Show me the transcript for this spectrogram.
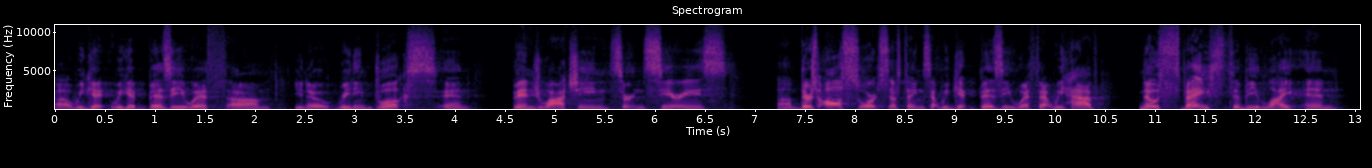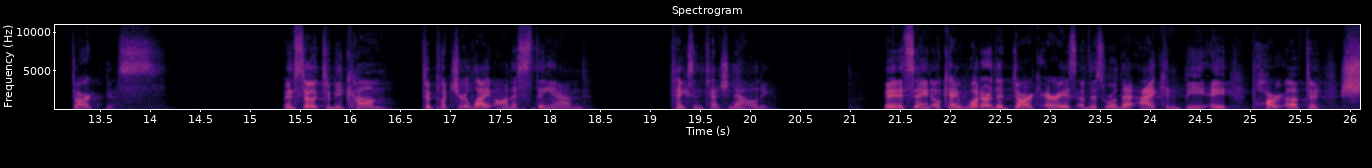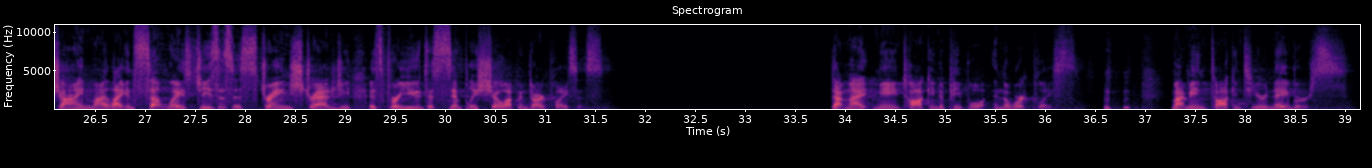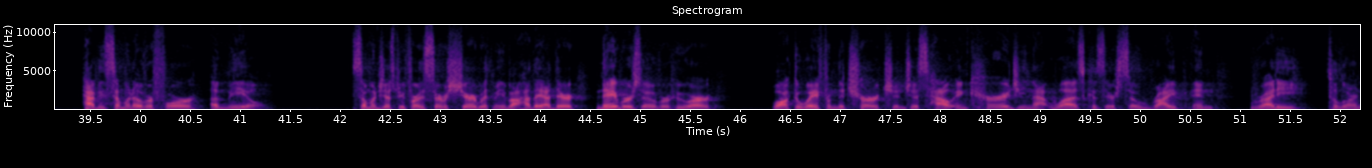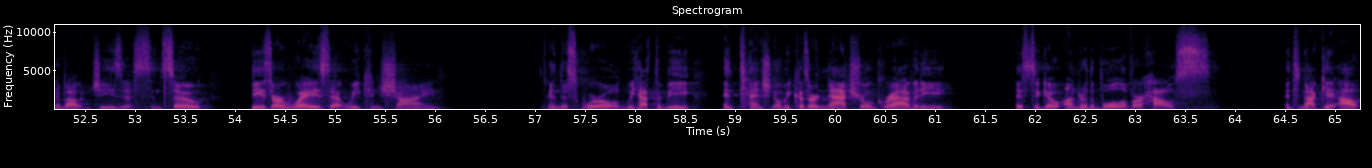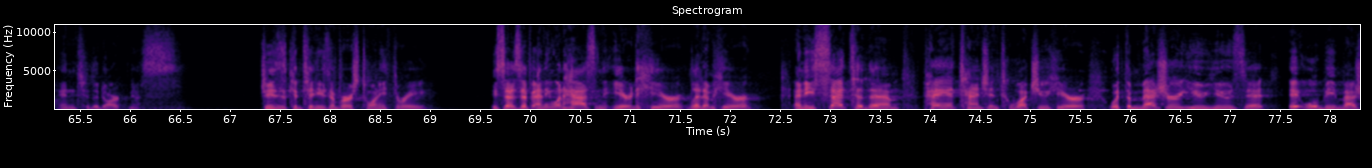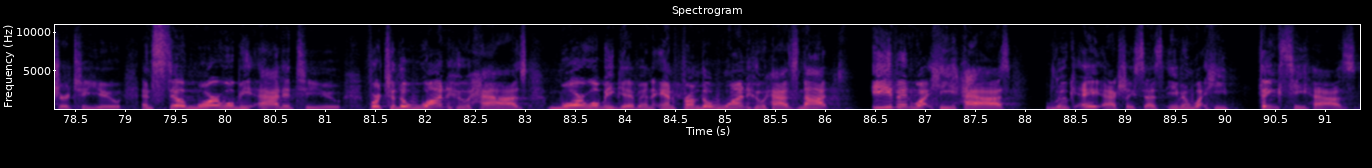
Uh, we, get, we get busy with um, you know, reading books and binge watching certain series. Um, there's all sorts of things that we get busy with that we have no space to be light in darkness. And so to become, to put your light on a stand takes intentionality. It's saying, okay, what are the dark areas of this world that I can be a part of to shine my light? In some ways, Jesus' strange strategy is for you to simply show up in dark places. That might mean talking to people in the workplace, might mean talking to your neighbors, having someone over for a meal. Someone just before the service shared with me about how they had their neighbors over who are walked away from the church and just how encouraging that was because they're so ripe and ready to learn about Jesus. And so these are ways that we can shine in this world. We have to be intentional because our natural gravity is to go under the bowl of our house and to not get out into the darkness. Jesus continues in verse 23. He says, If anyone has an ear to hear, let him hear. And he said to them, Pay attention to what you hear. With the measure you use it, it will be measured to you, and still more will be added to you. For to the one who has, more will be given, and from the one who has not, even what he has, Luke 8 actually says, even what he thinks he has,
